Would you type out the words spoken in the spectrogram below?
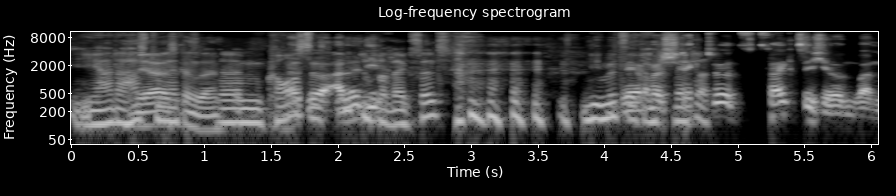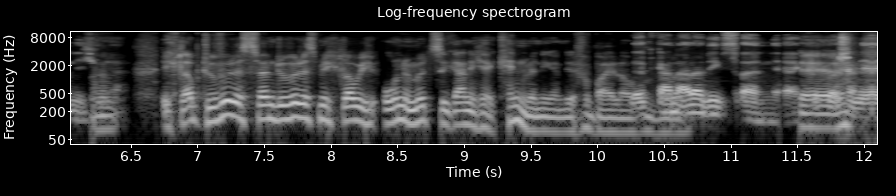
Ja, da hast Ja, du das jetzt kann sein. ähm, Kors Weißt du, und alle, die- verwechselt. die Mütze Wer versteckt später. wird, zeigt sich irgendwann nicht Ja. mehr. ich glaube, du würdest, Sven, du würdest mich, glaube ich, ohne Mütze gar nicht erkennen, wenn ich an dir vorbeilaufe. Das kann allerdings sein. Ja, Ja, ja, ja. wahrscheinlich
